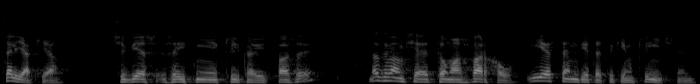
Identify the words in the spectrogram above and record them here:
Celiakia. Czy wiesz, że istnieje kilka jej twarzy? Nazywam się Tomasz Warchoł i jestem dietetykiem klinicznym.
